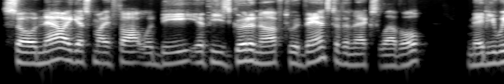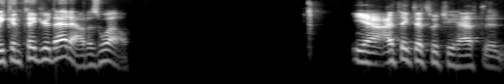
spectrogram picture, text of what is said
So now I guess my thought would be if he's good enough to advance to the next level, maybe we can figure that out as well. Yeah, I think that's what you have to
